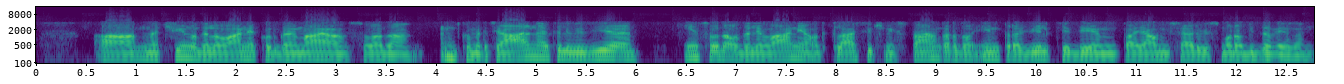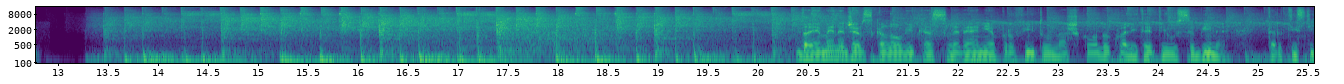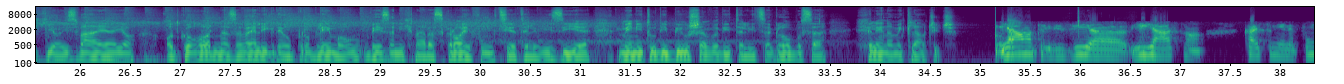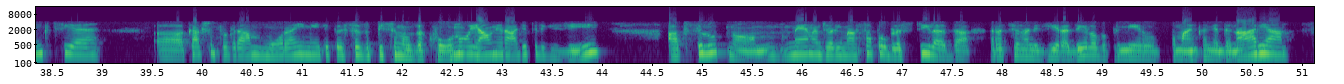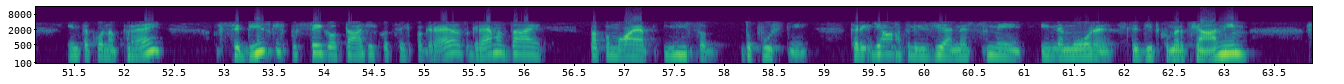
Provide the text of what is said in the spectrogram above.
a, načinu delovanja, kot ga imajo seveda komercialne televizije in seveda oddaljevanja od klasičnih standardov in pravil, ki bi jim pa javni servis moral biti zavezan. Da je menedžerska logika sledenja profitu na škodo kvaliteti vsebine ter tistih, ki jo izvajajo, odgovorna za velik del problemov vezanih na razkroj funkcije televizije, meni tudi bivša voditeljica Globusa Helena Miklavčič. Javna televizija je jasno, kaj so njene funkcije, kakšen program mora imeti, to je vse zapisano v zakonu o javni radio televiziji. Absolutno, menedžer ima vsa pooblastila, da racionalizira delo v primeru pomanjkanja denarja in tako naprej. Vsebinskih posegov, takih kot se jih pa gre, gremo zdaj, pa po moje niso dopustni, ker javna televizija ne sme in ne more slediti komercialnim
